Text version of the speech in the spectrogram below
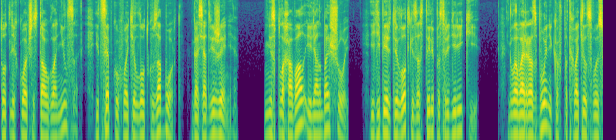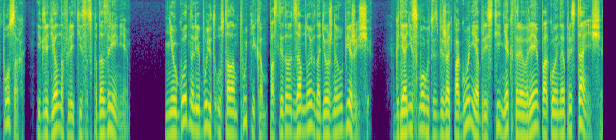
Тот легко от шеста уклонился и цепко ухватил лодку за борт, гася движение. Не сплоховал Ильян Большой, и теперь три лодки застыли посреди реки. Главарь разбойников подхватил свой спосох и глядел на флейтиса с подозрением. Не угодно ли будет усталым путникам последовать за мной в надежное убежище, где они смогут избежать погони и обрести некоторое время покойное пристанище?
